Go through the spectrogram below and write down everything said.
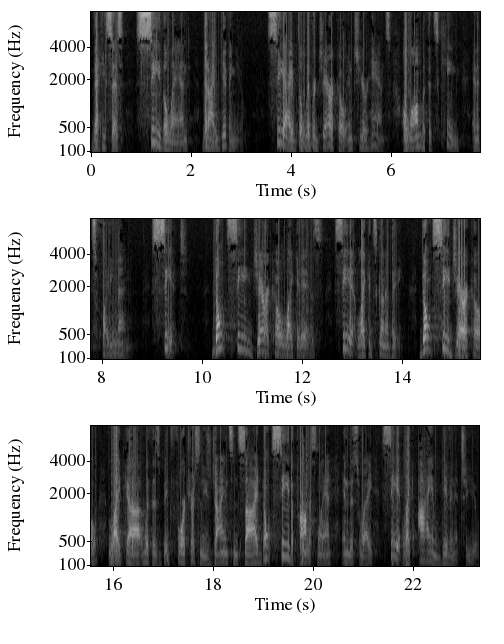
that he says, See the land that I'm giving you. See, I have delivered Jericho into your hands, along with its king and its fighting men. See it. Don't see Jericho like it is. See it like it's going to be. Don't see Jericho like uh, with this big fortress and these giants inside. Don't see the promised land in this way. See it like I am giving it to you.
